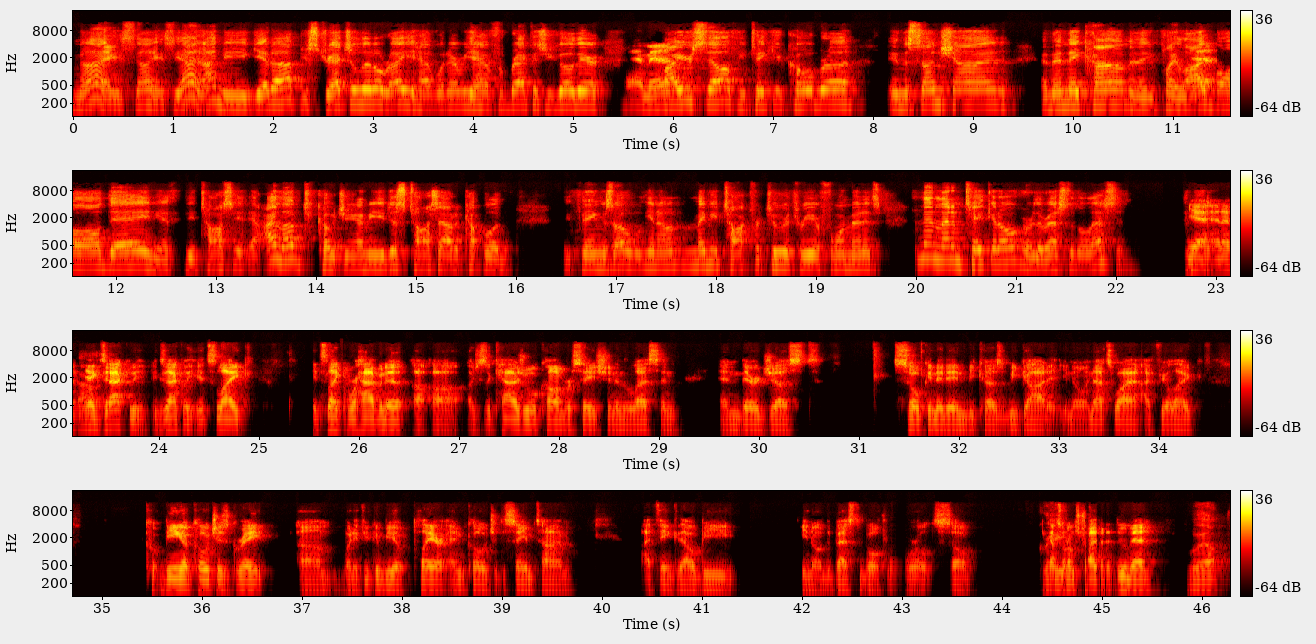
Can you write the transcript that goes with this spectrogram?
Nice, nice. Yeah, I mean, you get up, you stretch a little, right? You have whatever you have for breakfast. You go there yeah, man. by yourself. You take your Cobra in the sunshine, and then they come and then you play live yeah. ball all day and you, you toss it. I loved coaching. I mean, you just toss out a couple of things. Oh, you know, maybe talk for two or three or four minutes and then let them take it over the rest of the lesson. And yeah, and exactly, exactly. It's like it's like we're having a, a, a just a casual conversation in the lesson and they're just soaking it in because we got it, you know. And that's why I feel like co- being a coach is great, um, but if you can be a player and coach at the same time, I think that would be, you know, the best of both worlds. So great. that's what I'm striving to do, man. Well,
